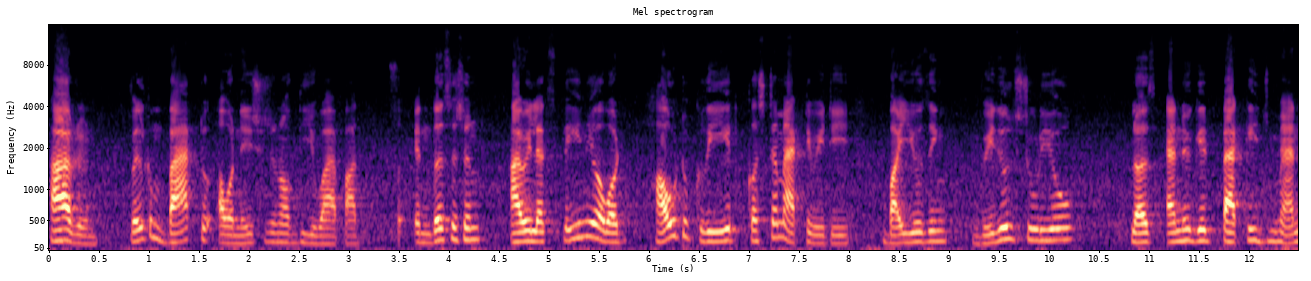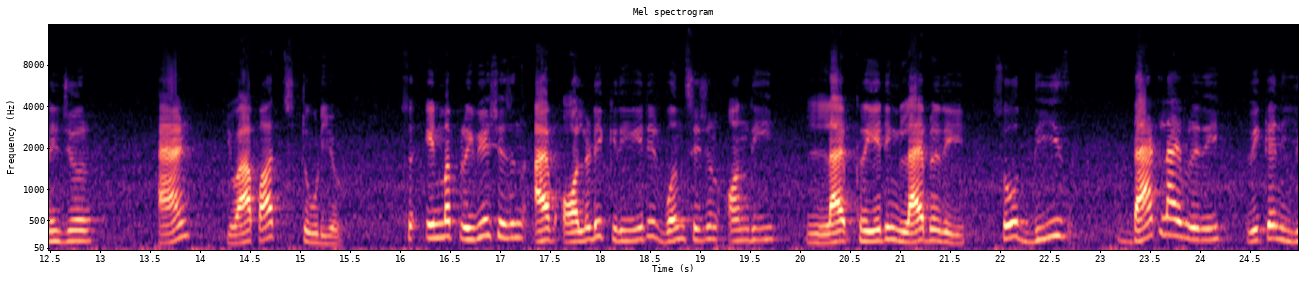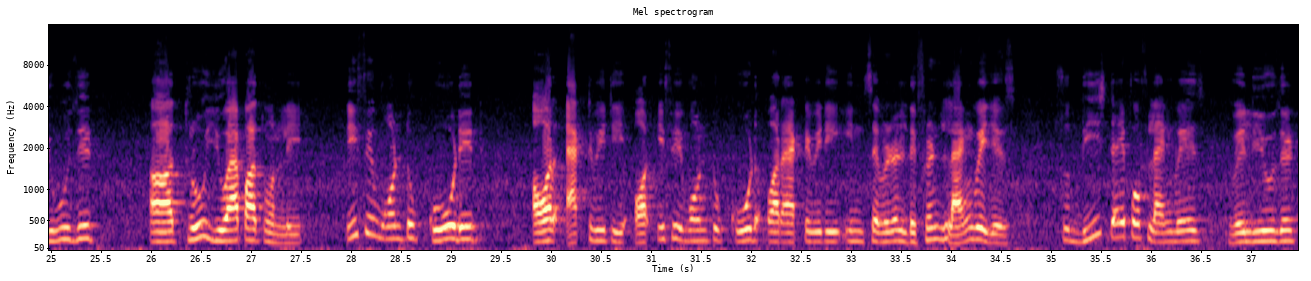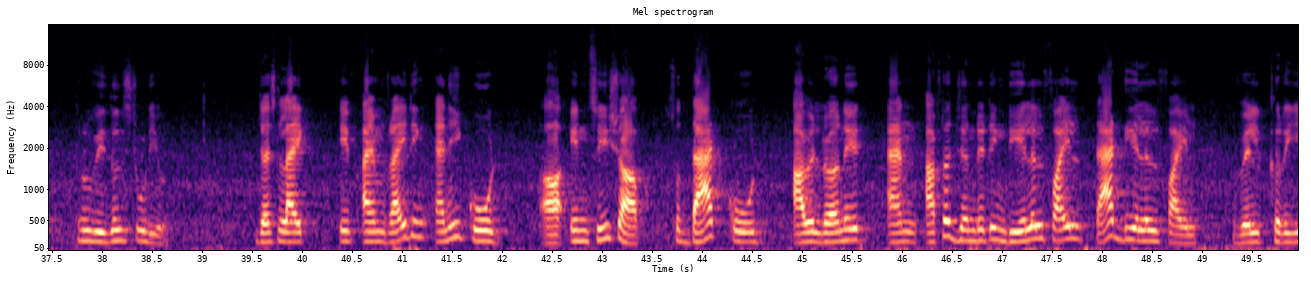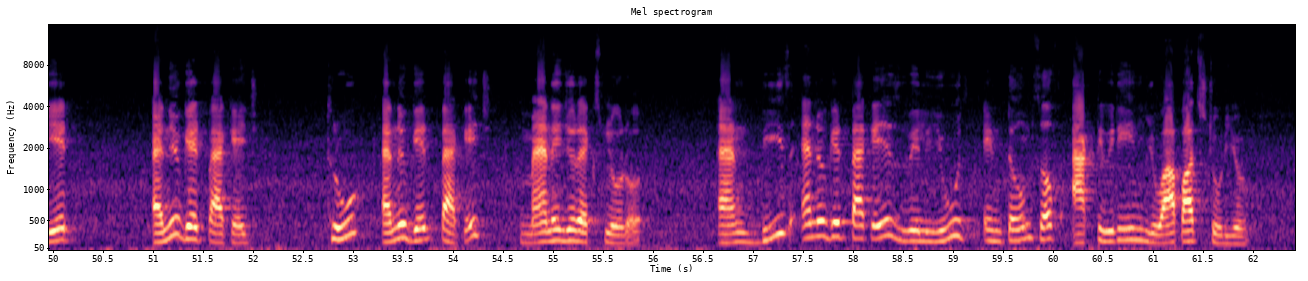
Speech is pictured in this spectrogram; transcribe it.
Hi everyone, welcome back to our new session of the UiPath. So in this session, I will explain you about how to create custom activity by using Visual Studio plus NuGet Package Manager and UiPath Studio. So in my previous session, I have already created one session on the lab creating library. So these that library we can use it uh, through UiPath only. If you want to code it or activity or if you want to code or activity in several different languages. So these type of language will use it through Visual Studio. Just like if I am writing any code uh, in C sharp so that code I will run it and after generating DLL file that DLL file will create a NuGet package through NuGet package manager explorer and these NuGet packages will use in terms of activity in UiPath Studio.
